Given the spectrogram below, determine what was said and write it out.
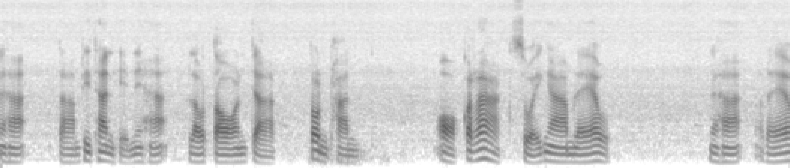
นะฮะตามที่ท่านเห็นนี่ฮะเราตอนจากต้นพันธุ์ออกรากสวยงามแล้วนะฮะแล้ว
